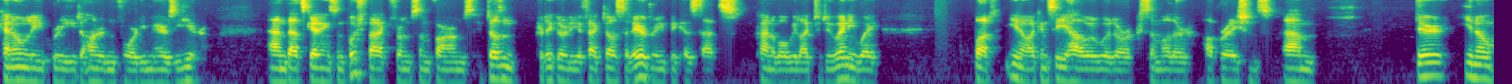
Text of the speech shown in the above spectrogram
can only breed 140 mares a year. And that's getting some pushback from some farms. It doesn't particularly affect us at Airdrie because that's kind of what we like to do anyway. But you know, I can see how it would work some other operations. Um, there, you know,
